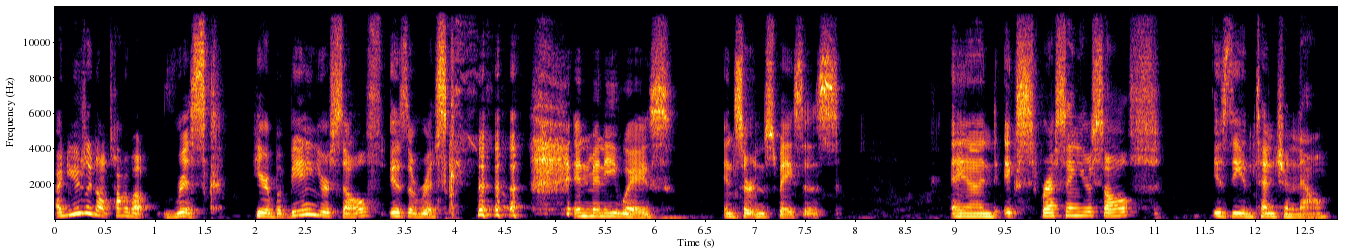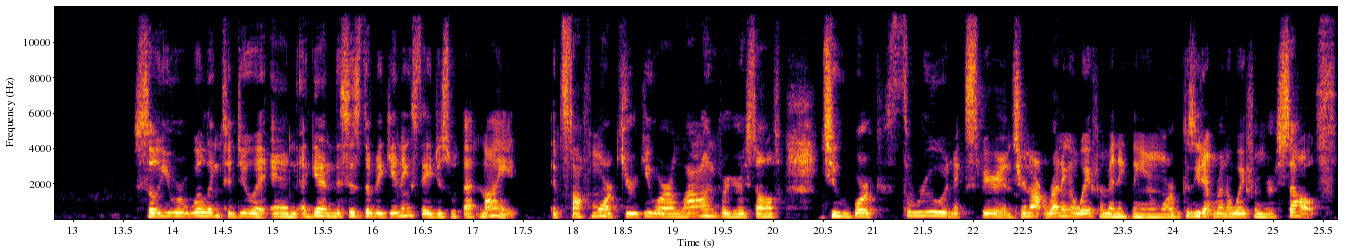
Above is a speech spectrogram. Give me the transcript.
I usually don't talk about risk here, but being yourself is a risk in many ways in certain spaces, and expressing yourself is the intention now. So you were willing to do it. And again, this is the beginning stages with that knight. It's sophomore. You you are allowing for yourself to work through an experience. You're not running away from anything anymore because you didn't run away from yourself.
